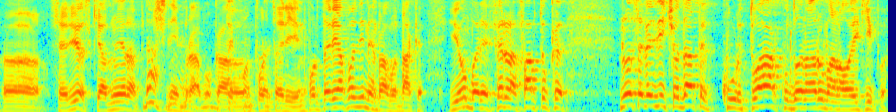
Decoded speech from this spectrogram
Uh, serios, chiar nu era Da, da, cine nu Bravo te ca în contrazic. portărie. În portărie a fost nimeni Bravo. Dacă eu mă refer la faptul că nu o să vezi niciodată Courtois cu Donnarumma la o echipă.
